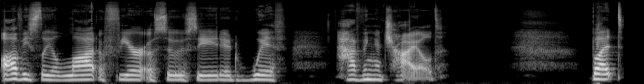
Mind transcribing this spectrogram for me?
obviously a lot of fear associated with having a child. But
